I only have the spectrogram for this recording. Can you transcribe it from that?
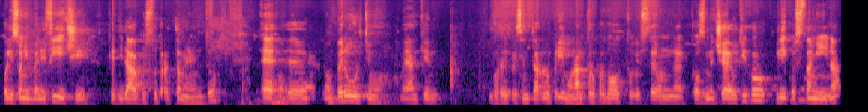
quali sono i benefici che ti dà questo trattamento. E uh-huh. eh, non per ultimo, ma anche vorrei presentarlo prima, un altro prodotto, questo è un cosmeceutico, glicostamina,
